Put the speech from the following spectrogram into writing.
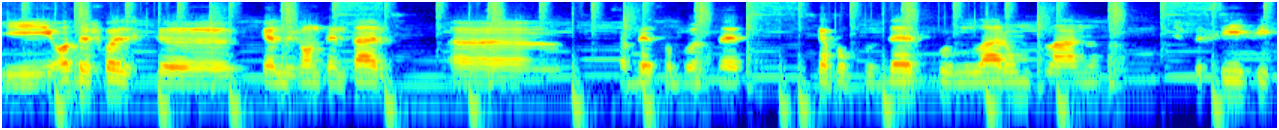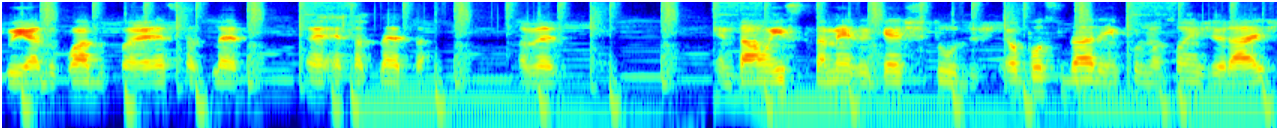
e outras coisas que, que eles vão tentar uh, saber sobre o atleta, que é para poder formular um plano específico e adequado para esse atleta, eh, atleta, sabe? Então isso também requer estudos. Eu posso dar informações gerais,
